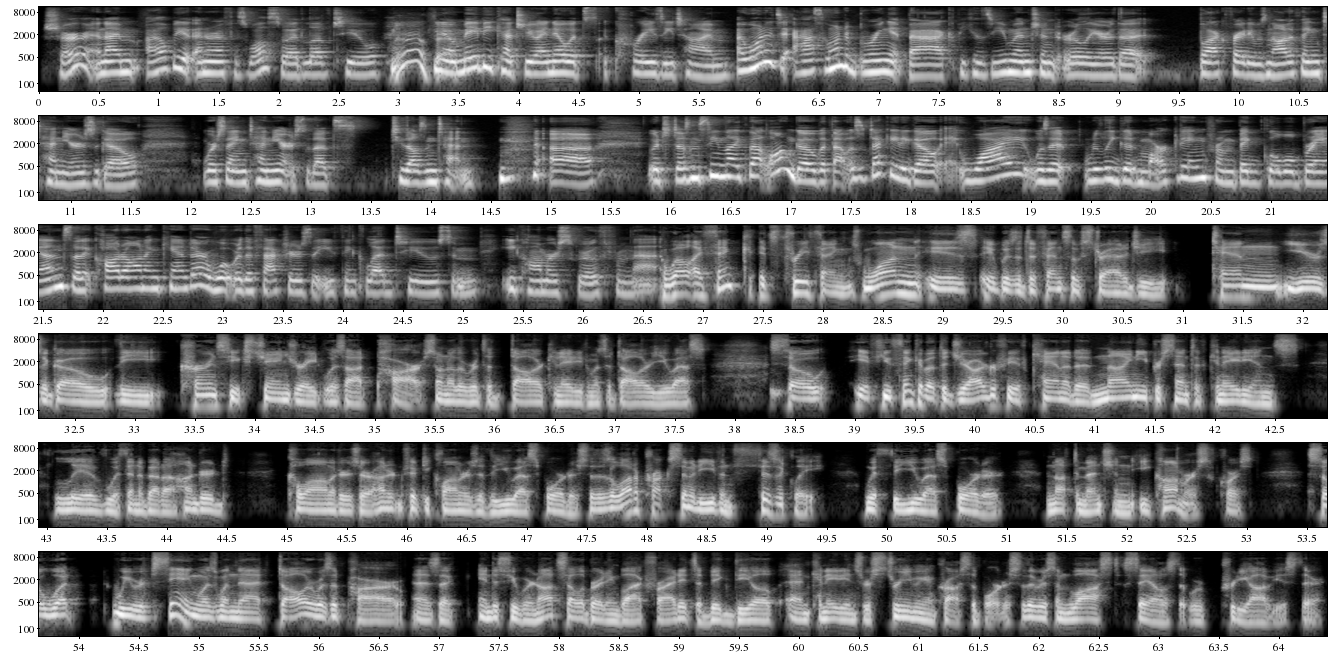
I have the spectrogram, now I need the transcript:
Sure, and I'm I'll be at NRF as well, so I'd love to, you know, maybe catch you. I know it's a crazy time. I wanted to ask, I wanted to bring it back because you mentioned earlier that Black Friday was not a thing 10 years ago. We're saying 10 years, so that's 2010, uh, which doesn't seem like that long ago, but that was a decade ago. Why was it really good marketing from big global brands that it caught on in Canada, or what were the factors that you think led to some e commerce growth from that? Well, I think it's three things. One is it was a defensive strategy. 10 years ago, the currency exchange rate was at par. So, in other words, a dollar Canadian was a dollar US. So, if you think about the geography of Canada, 90% of Canadians live within about 100 kilometers or 150 kilometers of the US border. So there's a lot of proximity, even physically, with the US border, not to mention e commerce, of course. So what we were seeing was when that dollar was at par as an industry we're not celebrating black friday it's a big deal and canadians were streaming across the border so there were some lost sales that were pretty obvious there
